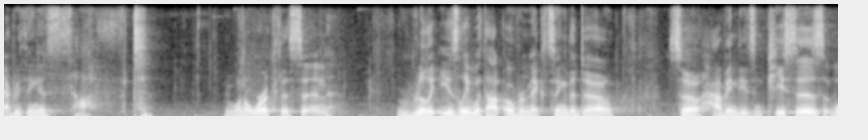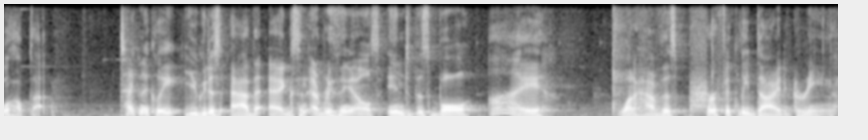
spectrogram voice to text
everything is soft. We wanna work this in really easily without overmixing the dough. So having these in pieces will help that. Technically, you could just add the eggs and everything else into this bowl. I wanna have this perfectly dyed green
